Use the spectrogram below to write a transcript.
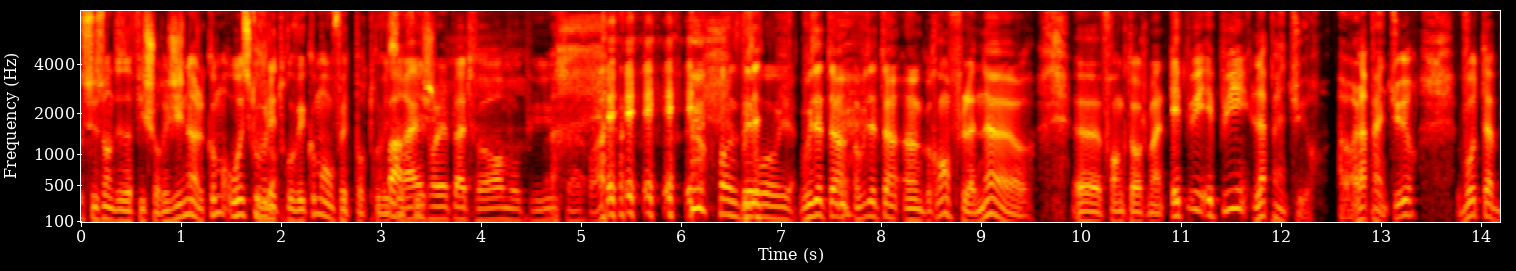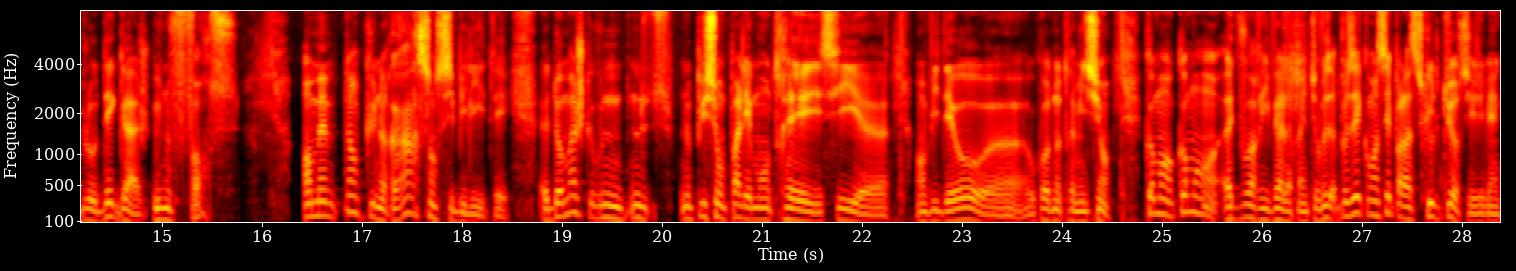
ce sont des affiches originales. Comment, où est-ce que vous les trouvez? Comment vous faites pour trouver Pareil, ces affiches? sur les plateformes, Opus. On se débrouille. Vous êtes, un, vous êtes un, grand flâneur, euh, Franck Torchman. Et puis, et puis, la peinture. Alors la peinture, vos tableaux dégagent une force en même temps qu'une rare sensibilité. Euh, dommage que vous ne, puissions pas les montrer ici euh, en vidéo euh, au cours de notre émission. Comment, comment êtes-vous arrivé à la peinture? Vous, avez commencé par la sculpture, si j'ai bien,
